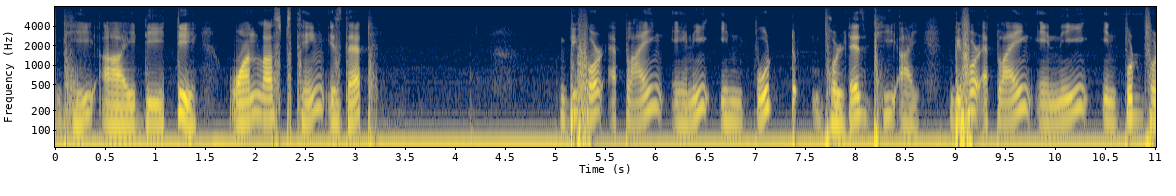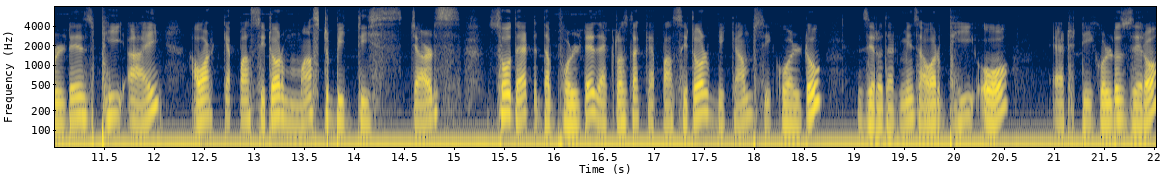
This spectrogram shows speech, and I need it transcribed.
v vi dt one last thing is that before applying any input voltage vi before applying any input voltage vi our capacitor must be discharged so that the voltage across the capacitor becomes equal to 0 that means our vo at t equal to 0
